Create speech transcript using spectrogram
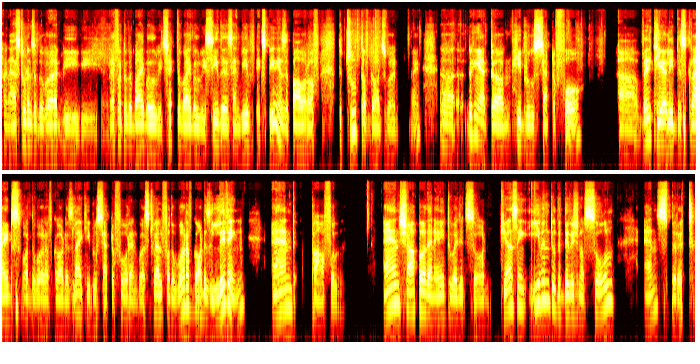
I mean, as students of the word, we, we refer to the Bible, we check the Bible, we see this, and we've experienced the power of the truth of God's word right? Uh, looking at um, Hebrews chapter 4, uh, very clearly describes what the Word of God is like. Hebrews chapter 4 and verse 12 For the Word of God is living and powerful and sharper than any two edged sword, piercing even to the division of soul and spirit,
